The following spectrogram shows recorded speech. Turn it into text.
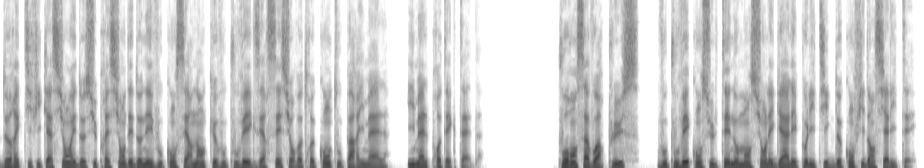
de rectification et de suppression des données vous concernant que vous pouvez exercer sur votre compte ou par email, email protected. Pour en savoir plus, vous pouvez consulter nos mentions légales et politiques de confidentialité.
